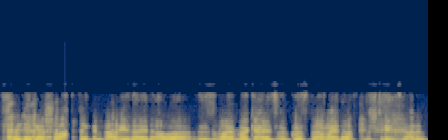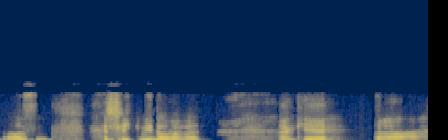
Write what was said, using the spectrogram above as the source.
Völliger Schwachsinn im Nachhinein, aber es war immer geil. So kurz nach Weihnachten stehen sie alle draußen. Schick wie nochmal was. Okay. Ah.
